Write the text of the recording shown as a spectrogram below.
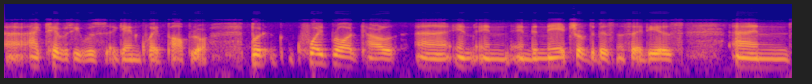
uh, activity was again quite popular, but quite broad, Carol, uh, in, in, in the nature of the business ideas and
